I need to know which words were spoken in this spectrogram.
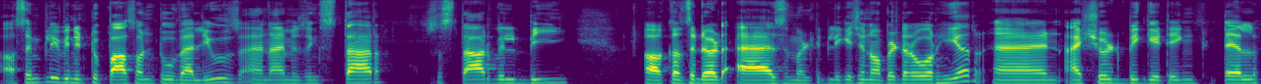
Uh, simply we need to pass on two values and i'm using star. So star will be uh, considered as multiplication operator over here and I should be getting 12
